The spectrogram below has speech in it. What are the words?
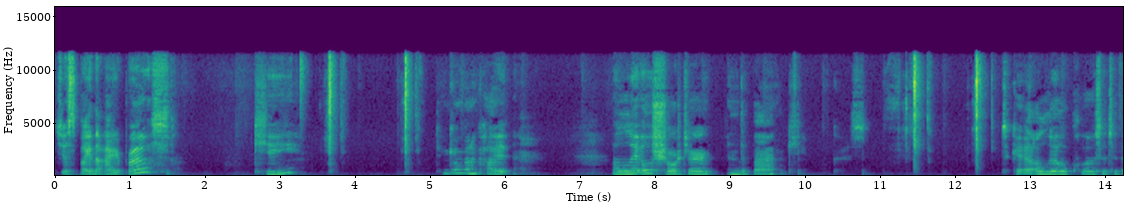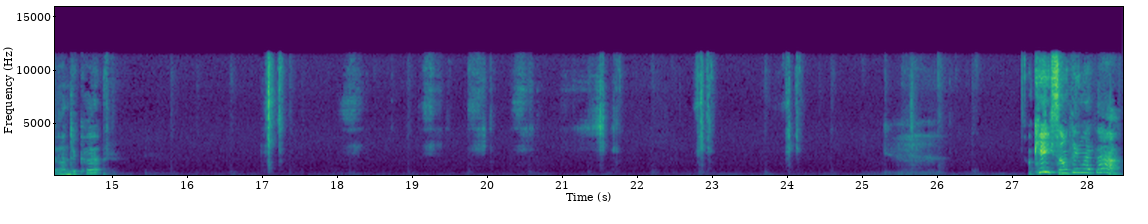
just by the eyebrows. Okay. I think I'm gonna cut it a little shorter in the back get it a little closer to the undercut. Okay, something like that.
